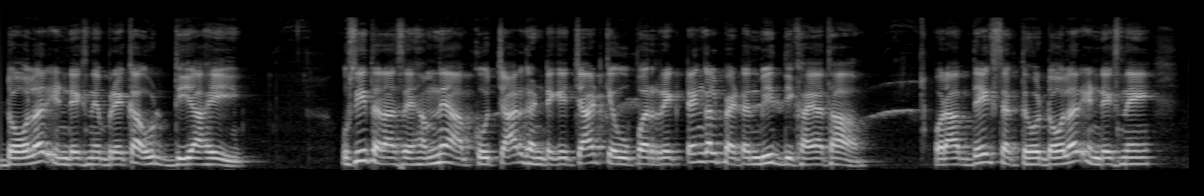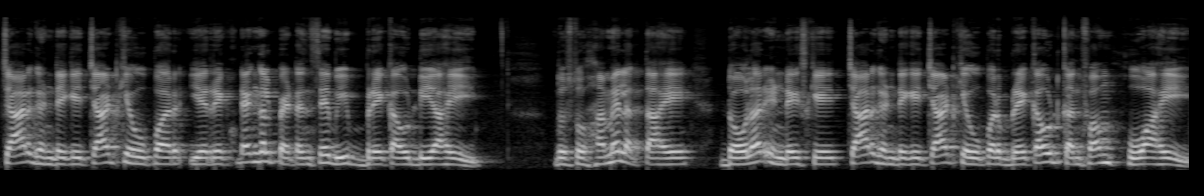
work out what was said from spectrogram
डॉलर इंडेक्स ने ब्रेकआउट दिया है। उसी तरह से हमने आपको चार घंटे के चार्ट के ऊपर रेक्टेंगल पैटर्न भी दिखाया था। और आप देख सकते हो डॉलर इंडेक्स ने चार घंटे के चार्ट के ऊपर ये रेक्टेंगल पैटर्न से भी ब्रेकआउट दिया है। दोस्तों, हमें लगता है डॉलर इंडेक्स के चार घंटे के चार्ट के ऊपर ब्रेकआउट कंफर्म हुआ है।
